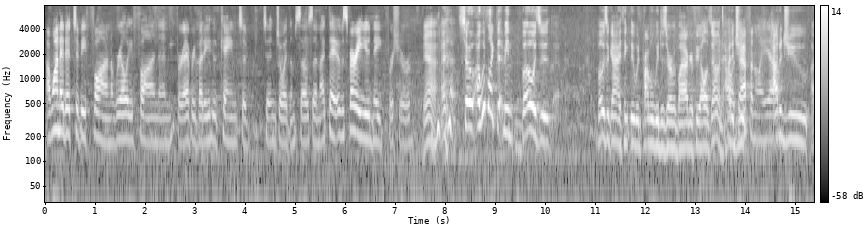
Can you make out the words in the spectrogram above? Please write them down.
I wanted it to be fun, really fun, and for everybody who came to, to enjoy themselves. And I think it was very unique for sure. Yeah. so I would like to, I mean, Bo is a, Bo's a guy I think that would probably deserve a biography all his own. How oh, did you, definitely, yeah. How did you uh,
